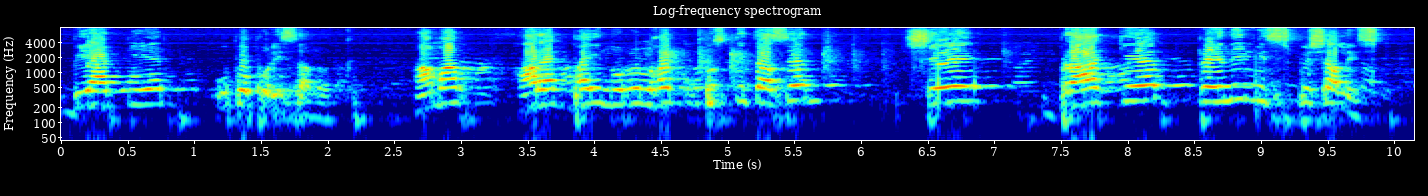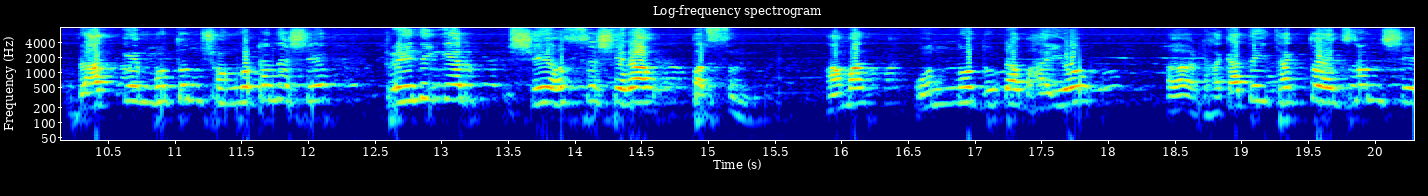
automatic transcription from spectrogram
বিআরটি এর উপপরিচালক। আমার আর এক ভাই নুরুল হক উপস্থিত আছেন, সে ব্রাকের ট্রেনিং স্পেশালিস্ট। ব্রাকের মতন সংগঠনে সে ট্রেনিং এর সে হচ্ছে সেরা পার্সন আমার অন্য দুটা ভাইও ঢাকাতেই থাকতো, একজন সে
